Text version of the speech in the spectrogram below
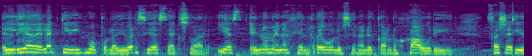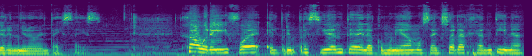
el Día del Activismo por la Diversidad Sexual y es en homenaje al revolucionario Carlos Jauregui, fallecido en el año 96. Jauregui fue el primer presidente de la comunidad homosexual argentina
